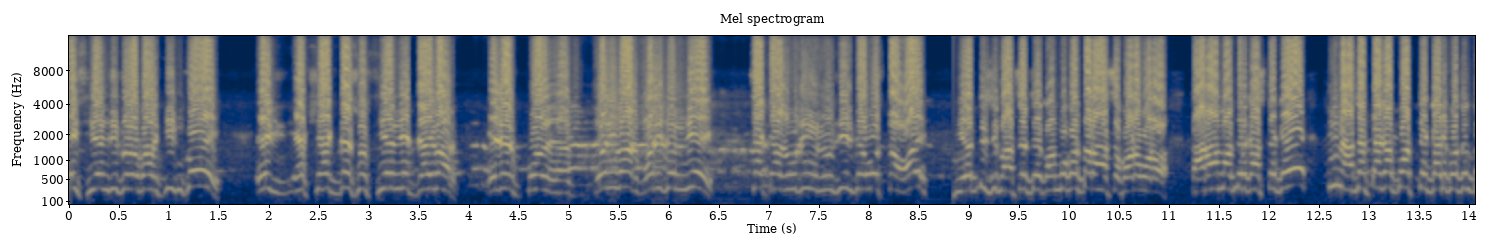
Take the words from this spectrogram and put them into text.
এই সিএনজি গুলো পার্কিং করে, এই একশো এক দেড়শো সিএনজি ড্রাইভার এদের পরিবার, পরিজন নিয়ে চারটা রুজি, রুজির ব্যবস্থা হয়। বিআরটিসি বাসের যে কর্মকর্তারা আছে বড় বড়, তারা আমাদের কাছ থেকে তিন হাজার টাকা প্রত্যেক গাড়ি পর্যন্ত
